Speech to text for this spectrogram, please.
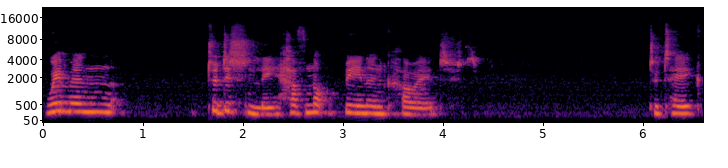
Women traditionally have not been encouraged to take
